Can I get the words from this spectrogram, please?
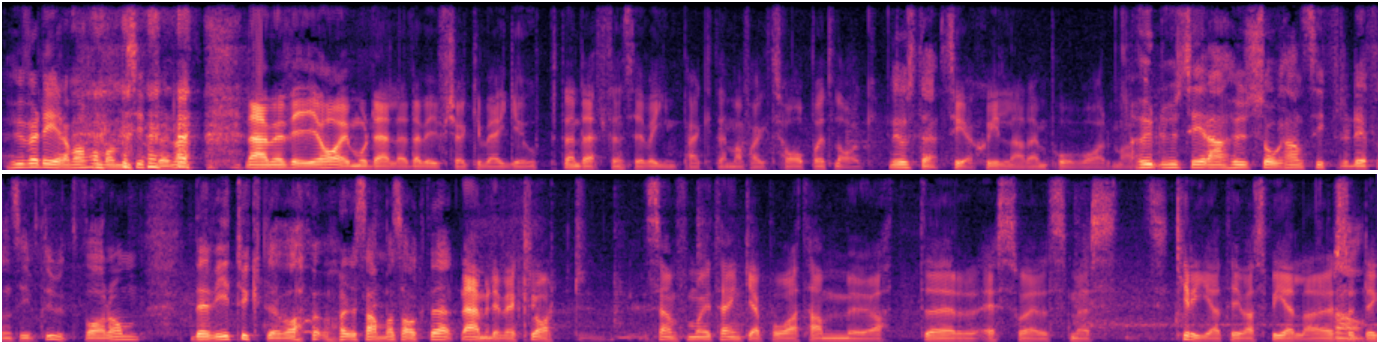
Hur värderar man honom i siffrorna? Nej, men vi har ju modeller där vi försöker väga upp den defensiva impacten man faktiskt har på ett lag. Just det. Se skillnaden på vad man... Hur, hur, ser han, hur såg hans siffror defensivt ut? Var de det vi tyckte? Var, var det samma sak där? Nej, men det är väl klart. Sen får man ju tänka på att han möter SHLs mest kreativa spelare, Ja. så det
